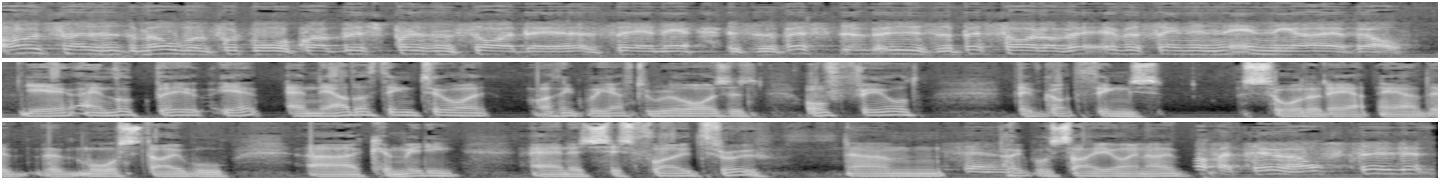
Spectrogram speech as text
I would say that the Melbourne Football Club, this present side there, is there now, is the best is the best side I've ever seen in, in the AFL. Yeah, and look. Yeah, and the other thing too, I, I think we have to realise is off field, they've got things sorted out now. They're, they're more stable uh, committee, and it's just flowed through. Um, people say, I know. Profit too helps too, that-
